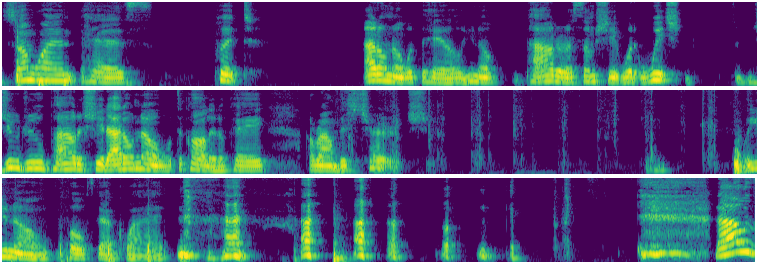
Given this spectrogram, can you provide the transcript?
Someone has put, I don't know what the hell, you know, powder or some shit, what witch juju powder shit, I don't know what to call it, okay, around this church. Okay. Well, you know, folks got quiet. okay. Now I was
